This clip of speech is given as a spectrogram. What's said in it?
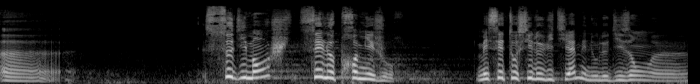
euh, ce dimanche, c'est le premier jour, mais c'est aussi le huitième, et nous le disons euh,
